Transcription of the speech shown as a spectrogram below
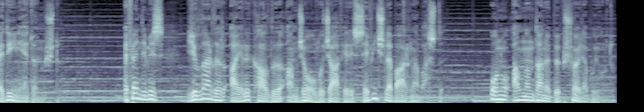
Medine'ye dönmüştü. Efendimiz yıllardır ayrı kaldığı amcaoğlu Cafer'i sevinçle bağrına bastı. Onu alnından öpüp şöyle buyurdu.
